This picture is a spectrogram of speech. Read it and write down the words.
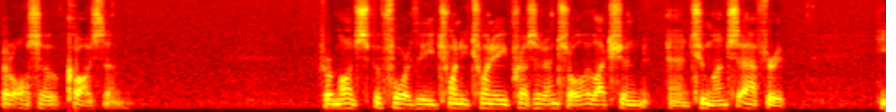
but also caused them. For months before the 2020 presidential election and two months after it, he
